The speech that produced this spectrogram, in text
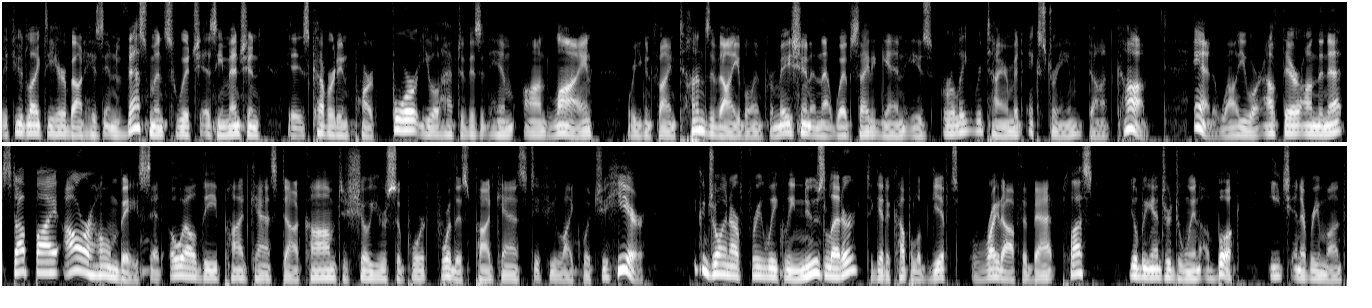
if you'd like to hear about his investments, which, as he mentioned, is covered in part four, you will have to visit him online, where you can find tons of valuable information. And that website, again, is earlyretirementextreme.com. And while you are out there on the net, stop by our home base at oldpodcast.com to show your support for this podcast if you like what you hear. You can join our free weekly newsletter to get a couple of gifts right off the bat. Plus, you'll be entered to win a book each and every month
